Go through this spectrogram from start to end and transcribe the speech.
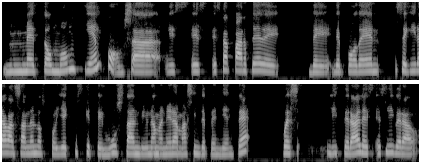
me tomó un tiempo, o sea, es, es esta parte de, de, de poder seguir avanzando en los proyectos que te gustan de una manera más independiente, pues literal es, es liberado.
